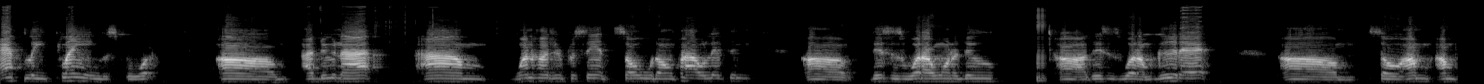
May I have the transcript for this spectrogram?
athlete playing the sport, um, I do not. I'm 100% sold on powerlifting. Uh, this is what I want to do. Uh, this is what I'm good at. Um, so I'm I'm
